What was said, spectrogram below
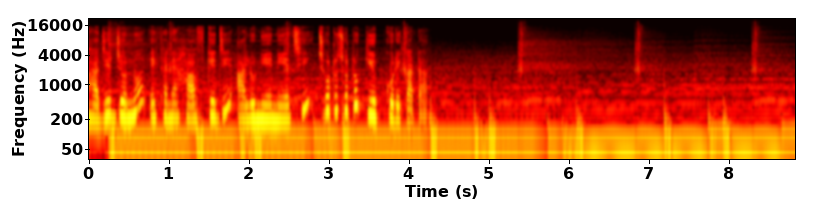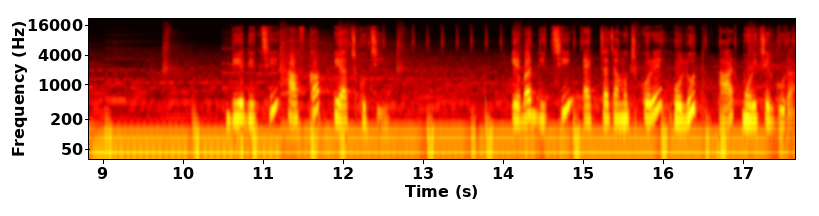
ভাজির জন্য এখানে হাফ কেজি আলু নিয়ে নিয়েছি, ছোট ছোট কিউব করে কাটা। দিয়ে দিচ্ছি হাফ কাপ পেঁয়াজ কুচি। এবার দিচ্ছি এক চা চামচ করে হলুদ আর মরিচের গুঁড়া।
